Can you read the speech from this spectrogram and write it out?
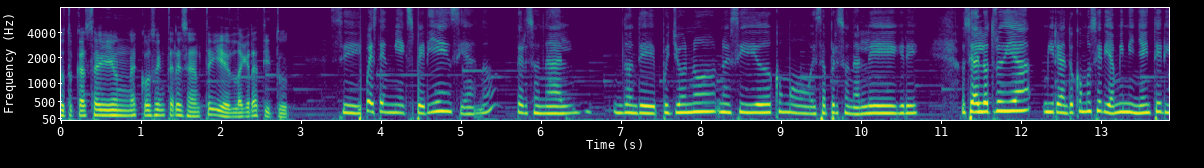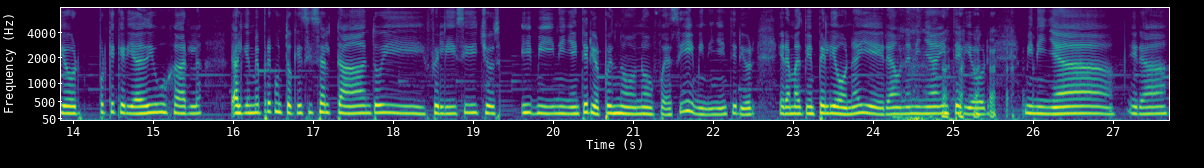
Tú tocaste ahí una cosa interesante y es la gratitud. Sí, pues en mi experiencia, ¿no? Personal, donde pues yo no, no he sido como esa persona alegre. O sea, el otro día mirando cómo sería mi niña interior, porque quería dibujarla, alguien me preguntó que si saltando y feliz y dichosa. Y mi niña interior, pues no, no fue así. Mi niña interior era más bien peleona y era una niña interior. mi niña era,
